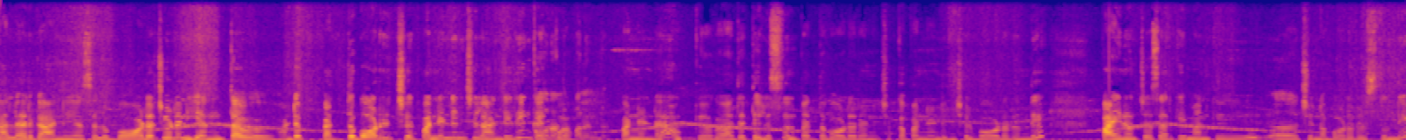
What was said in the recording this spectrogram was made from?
కలర్ కానీ అసలు బార్డర్ చూడండి ఎంత అంటే పెద్ద బార్డర్ ఇచ్చారు. పన్నెండు ఇంచు లాంటిది ఇంకా ఎక్కువ? పన్నెండు. ఓకే అదే తెలుస్తుంది పెద్ద బార్డర్ అని. చక్క పన్నెండు ఇంచుల బార్డర్ ఉంది. పైన వచ్చేసరికి మనకి చిన్న బార్డర్ వస్తుంది.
